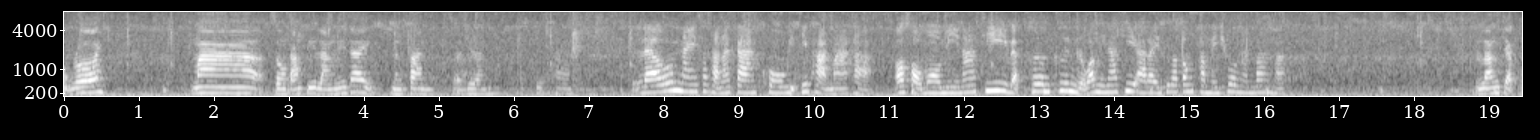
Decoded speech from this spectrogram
หกร้อยมาสองสามปีหลังนี้ได้หนึ่งพันต่อเดือน โอเคค่ะ แล้วในสถานการณ์โควิดที่ผ่านมาค่ะ อสมมีหน้าที่แบบเพิ่มขึ้น หรือว่ามีหน้าที่อะไรที่ว่าต้องทำในช่วงนั้นบ้างคะหลังจากโค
